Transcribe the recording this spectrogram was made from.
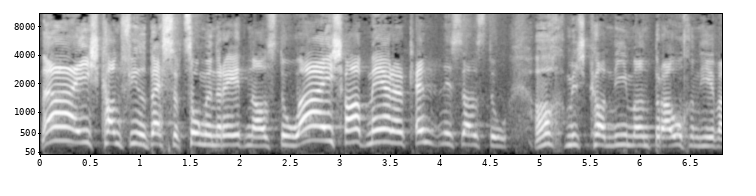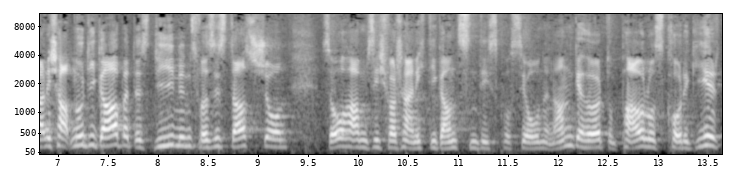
Ah, ich kann viel besser Zungen reden als du. Ah, ich habe mehr Erkenntnis als du. Ach, mich kann niemand brauchen hier, weil ich habe nur die Gabe des Dienens. Was ist das schon? So haben sich wahrscheinlich die ganzen Diskussionen angehört und Paulus korrigiert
